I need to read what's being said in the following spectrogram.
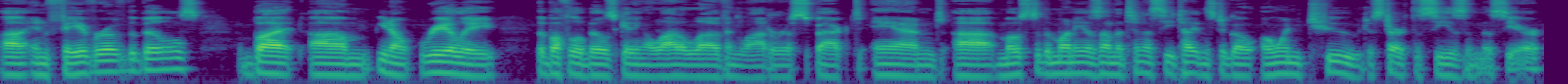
uh, in favor of the Bills. But um, you know, really, the Buffalo Bills getting a lot of love and a lot of respect. And uh, most of the money is on the Tennessee Titans to go 0 2 to start the season this year.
